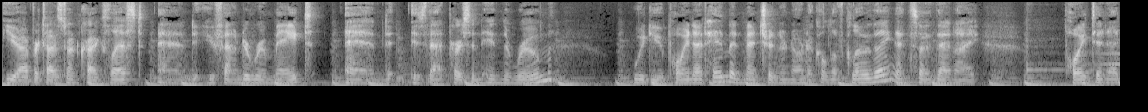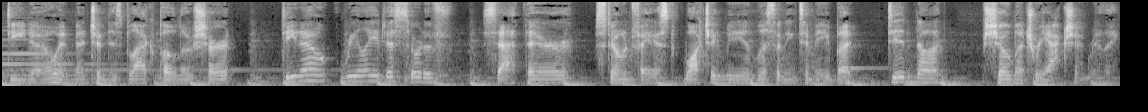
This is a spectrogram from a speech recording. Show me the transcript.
You advertised on Craigslist and you found a roommate, and is that person in the room? Would you point at him and mention an article of clothing? And so then I pointed at Dino and mentioned his black polo shirt. Dino really just sort of sat there, stone faced, watching me and listening to me, but did not show much reaction, really.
